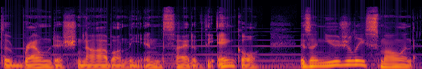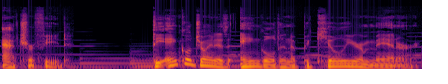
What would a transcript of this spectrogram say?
the roundish knob on the inside of the ankle, is unusually small and atrophied. The ankle joint is angled in a peculiar manner.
